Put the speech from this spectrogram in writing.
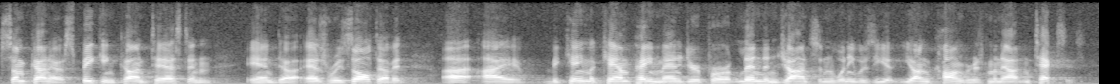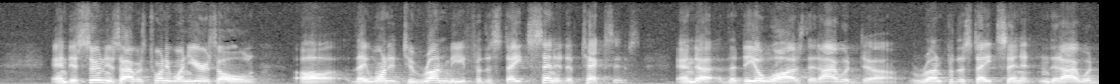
some kind of speaking contest, and and uh, as a result of it, uh, I became a campaign manager for Lyndon Johnson when he was a young congressman out in Texas. And as soon as I was 21 years old, uh, they wanted to run me for the state senate of Texas. And uh, the deal was that I would uh, run for the state senate and that I would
